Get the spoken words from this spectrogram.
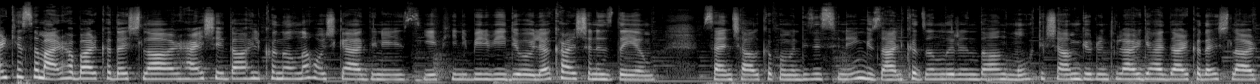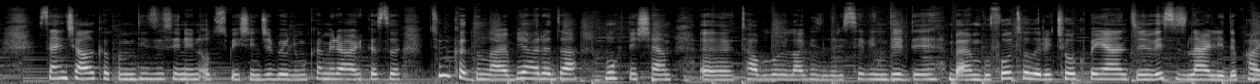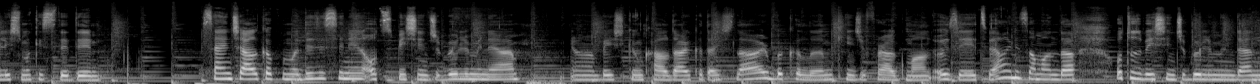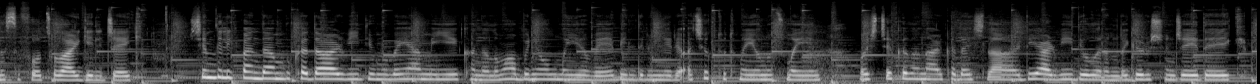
Herkese merhaba arkadaşlar. Her şey dahil kanalına hoş geldiniz. Yepyeni bir videoyla karşınızdayım. Sen Çal Kapımı dizisinin güzel kadınlarından muhteşem görüntüler geldi arkadaşlar. Sen Çal Kapımı dizisinin 35. bölüm kamera arkası tüm kadınlar bir arada muhteşem e, tabloyla bizleri sevindirdi. Ben bu fotoları çok beğendim ve sizlerle de paylaşmak istedim. Sen Çal Kapımı dizisinin 35. bölümüne 5 gün kaldı arkadaşlar. Bakalım ikinci fragman, özet ve aynı zamanda 35. bölümünden nasıl fotolar gelecek. Şimdilik benden bu kadar. Videomu beğenmeyi, kanalıma abone olmayı ve bildirimleri açık tutmayı unutmayın. Hoşçakalın arkadaşlar. Diğer videolarımda görüşünceye dek.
